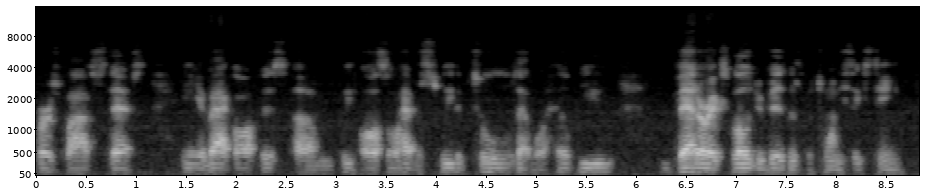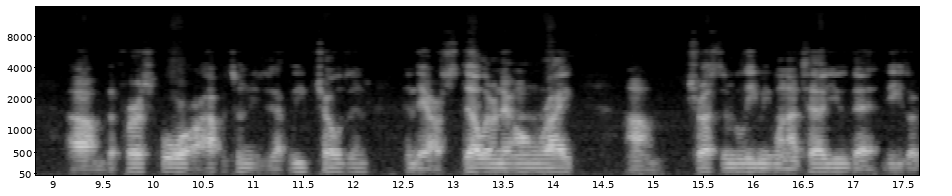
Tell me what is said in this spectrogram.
first five steps in your back office. Um, we also have a suite of tools that will help you better explode your business for 2016. Um, the first four are opportunities that we've chosen, and they are stellar in their own right. Um, trust and believe me when I tell you that these are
